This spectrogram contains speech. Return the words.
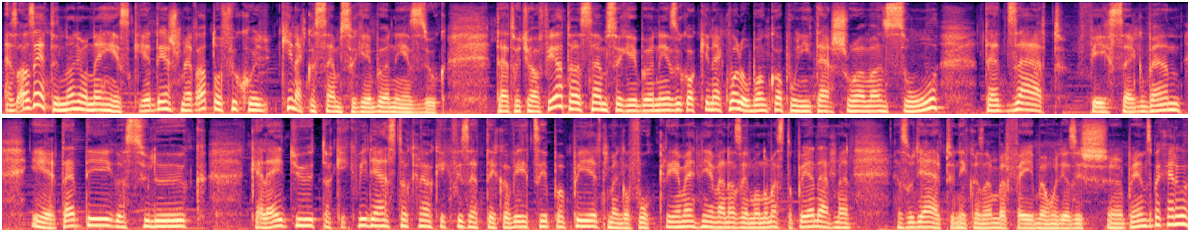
ez azért egy nagyon nehéz kérdés, mert attól függ, hogy kinek a szemszögéből nézzük. Tehát, hogyha a fiatal szemszögéből nézzük, akinek valóban kapunyításról van szó, tehát zárt fészekben élt eddig, a szülők kell együtt, akik vigyáztak rá, akik fizették a WC papírt, meg a fogkrémet. Nyilván azért mondom ezt a példát, mert ez ugye eltűnik az ember fejében, hogy ez is pénzbe kerül.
